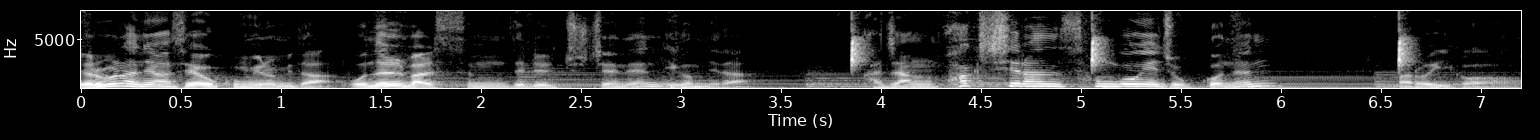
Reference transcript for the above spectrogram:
여러분 안녕하세요. 공민호입니다. 오늘 말씀드릴 주제는 이겁니다. 가장 확실한 성공의 조건은 바로 이거.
